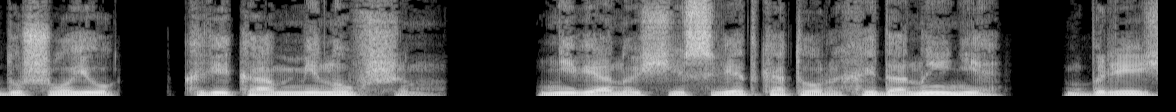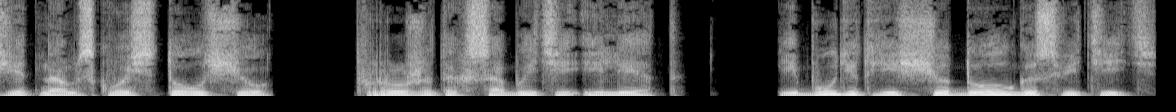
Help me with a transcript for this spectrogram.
душою к векам минувшим, невянущий свет которых и до ныне брежет нам сквозь толщу прожитых событий и лет, и будет еще долго светить,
